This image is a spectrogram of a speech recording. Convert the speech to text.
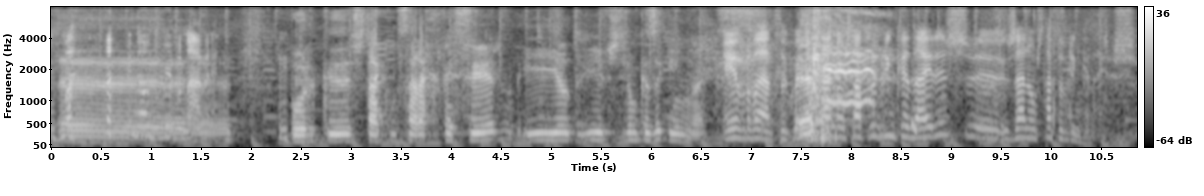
Não duvido nada. Eh, Porque está a começar a arrefecer e eu devia vestir um casaquinho, não é? É verdade, a coisa já não está para brincadeiras, eh, já não está para brincadeiras.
